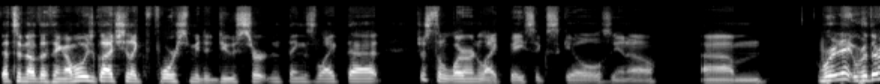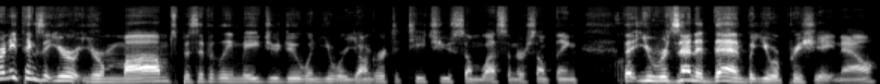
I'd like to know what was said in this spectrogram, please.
that's another thing. I'm always glad she like forced me to do certain things like that just to learn like basic skills. You know. Um, were there, were there any things that your your mom specifically made you do when you were younger to teach you some lesson or something that you resented then but you appreciate now?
